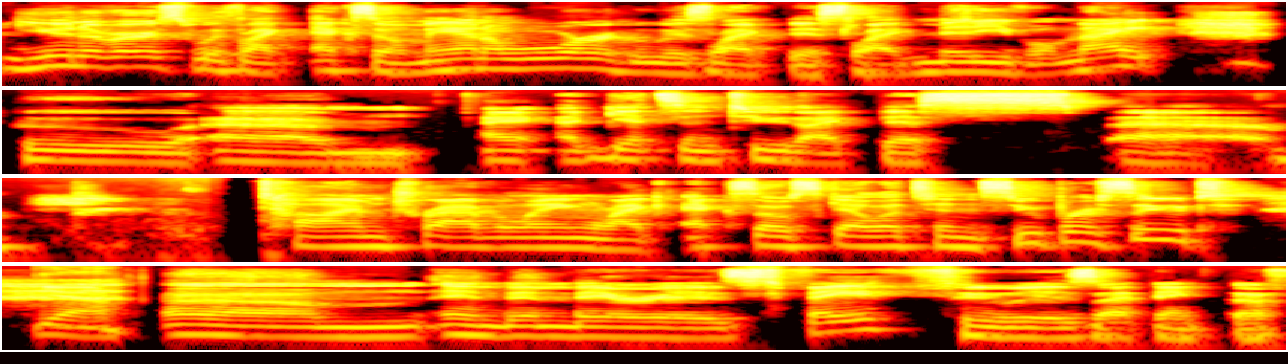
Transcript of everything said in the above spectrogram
universe with like X-O Manowar, who is like this like medieval knight who um I, I gets into like this uh time traveling like exoskeleton super suit. Yeah. Um and then there is Faith, who is I think the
